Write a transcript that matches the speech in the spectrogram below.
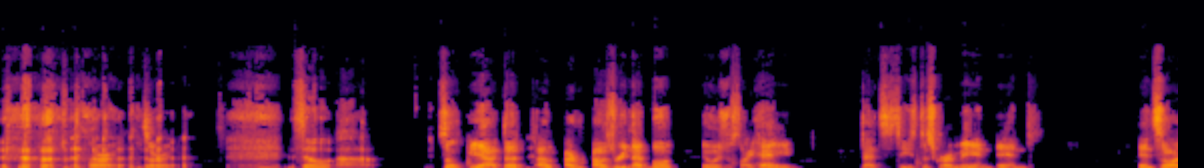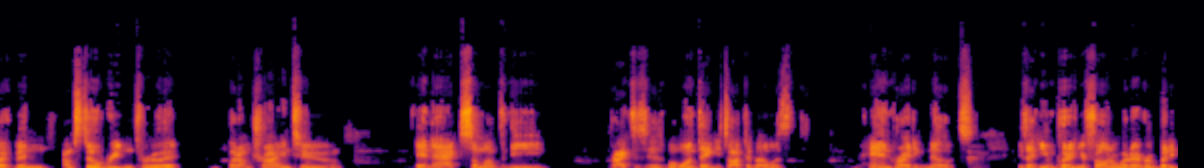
It's all right. It's all right. So, uh, So yeah, the I, I, I was reading that book. It was just like, hey, that's he's described me, and and and so I've been I'm still reading through it, but I'm trying to enact some of the practices. But one thing he talked about was handwriting notes. He's like, you can put it in your phone or whatever, but it,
